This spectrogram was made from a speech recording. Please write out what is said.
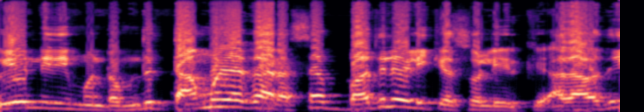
உயர்நீதிமன்றம் வந்து தமிழக அரசு பதிலளிக்க சொல்லியிருக்கு. அதாவது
